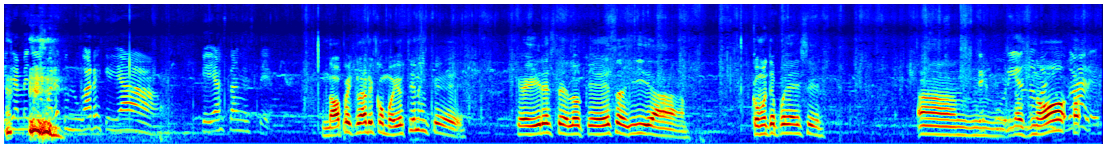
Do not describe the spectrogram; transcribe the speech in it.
Y se han metido por estos lugares que ya, que ya están este, No, pues claro, y como ellos tienen que, que ir este, lo que es ahí a... ¿Cómo te puedo decir? Am, Descubriendo no, más lugares,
